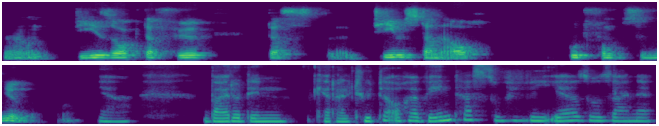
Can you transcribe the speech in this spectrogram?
Ja, und die sorgt dafür, dass äh, Teams dann auch gut funktionieren. Ja, weil du den Gerald Hüther auch erwähnt hast, so wie, wie er so seine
